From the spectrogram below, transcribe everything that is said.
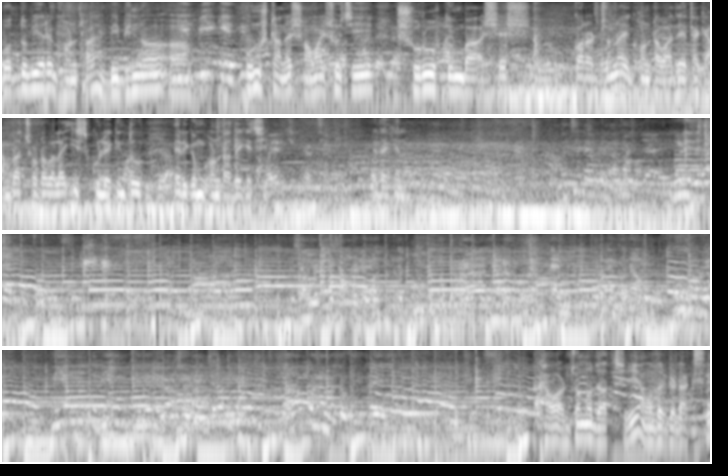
বৌদ্ধ বিহারের ঘণ্টা বিভিন্ন অনুষ্ঠানের সময়সূচি শুরু কিংবা শেষ করার জন্য এই ঘণ্টা বাজিয়ে থাকে। আমরা ছোটবেলায় স্কুলে কিন্তু এরকম ঘণ্টা দেখেছি। দেখেন। খাওয়ার জন্য যাচ্ছি, আমাদেরকে ডাকছে।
